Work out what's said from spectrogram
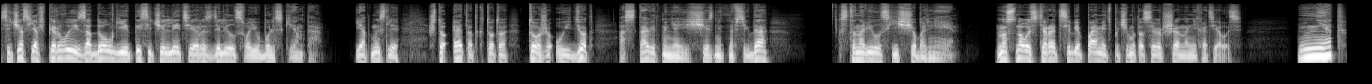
Сейчас я впервые за долгие тысячелетия разделил свою боль с кем-то и от мысли, что этот кто-то тоже уйдет, оставит меня и исчезнет навсегда, становилось еще больнее. Но снова стирать себе память почему-то совершенно не хотелось. «Нет»,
